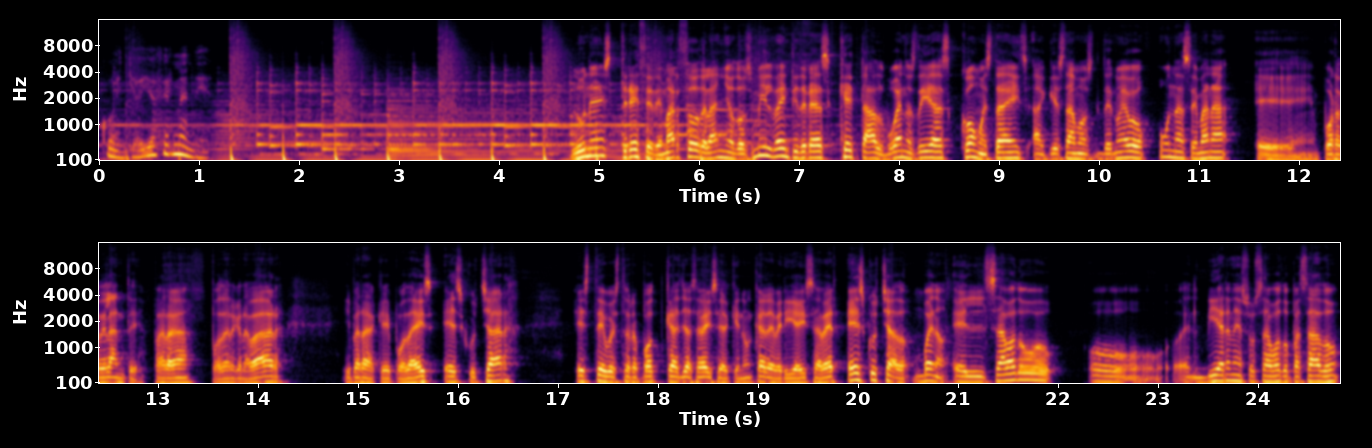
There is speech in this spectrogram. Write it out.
con Yoyo Fernández. Lunes 13 de marzo del año 2023. ¿Qué tal? Buenos días, ¿cómo estáis? Aquí estamos de nuevo una semana eh, por delante para poder grabar y para que podáis escuchar este vuestro podcast, ya sabéis, el que nunca deberíais haber escuchado. Bueno, el sábado o el viernes o sábado pasado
